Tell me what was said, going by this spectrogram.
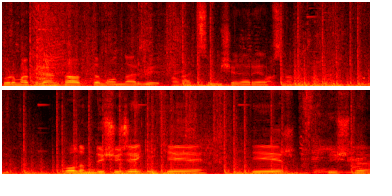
Kurma plantı attım. Onlar bir açsın bir şeyler yapsın. Volum düşecek. 2 1 düştü.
